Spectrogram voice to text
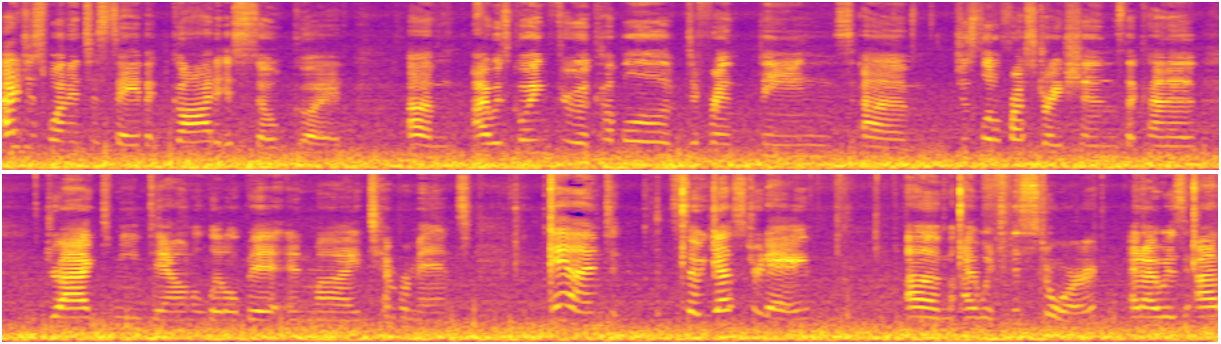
I just wanted to say that God is so good. Um, I was going through a couple of different things, um, just little frustrations that kind of dragged me down a little bit in my temperament. And so, yesterday, um, I went to the store and I was at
